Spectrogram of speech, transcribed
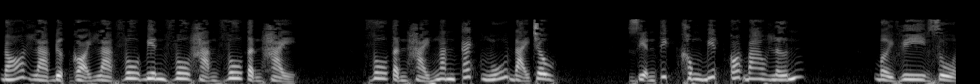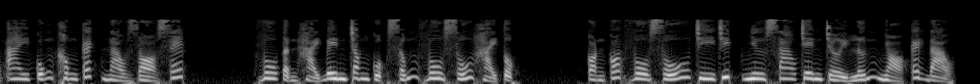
đó là được gọi là vô biên vô hạn vô tận hải vô tận hải ngăn cách ngũ đại châu, diện tích không biết có bao lớn, bởi vì dù ai cũng không cách nào dò xét, vô tận hải bên trong cuộc sống vô số hải tục, còn có vô số chi chít như sao trên trời lớn nhỏ cách đảo,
